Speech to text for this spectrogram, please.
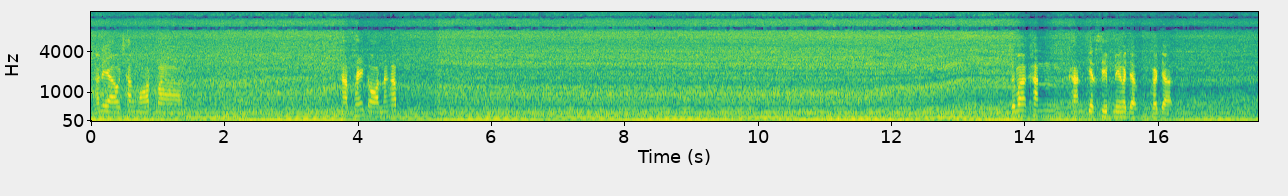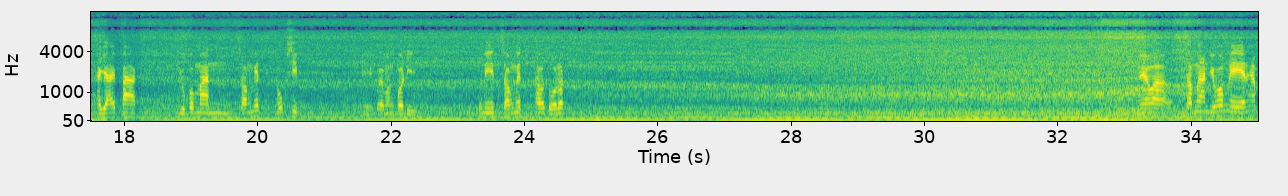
อันนี้เอาช่างมอสมาขับให้ก่อนนะครับจะมาคันคันเจ็ดสิบเนี่เขาจะเขาจะขยายปากอยู่ประมาณสองเมตรหกสิบนี่เพื่อมังพอดี ตัวนี้สองเมตรเท่าตัวรถเนี่ยว่าทำงานอยู่ห้องเอนะครับ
